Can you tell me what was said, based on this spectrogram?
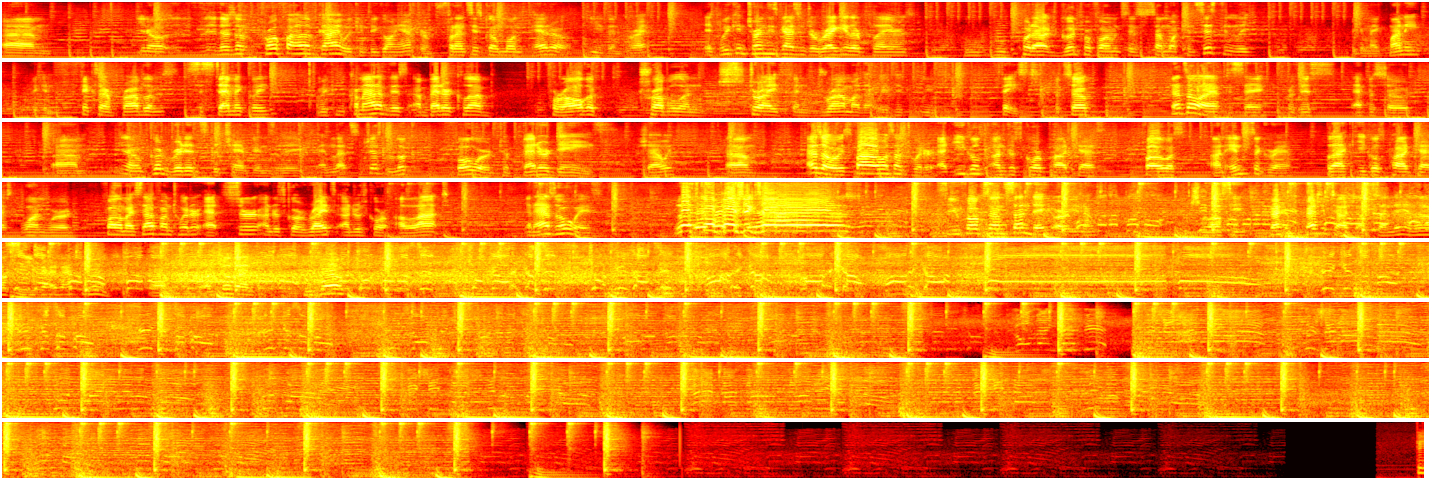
Um, you know, th- there's a profile of guy we can be going after. Francisco Montero, even, right? If we can turn these guys into regular players who, who put out good performances somewhat consistently, we can make money, we can fix our problems systemically, and we can come out of this a better club for all the trouble and strife and drama that we've, we've faced. But so, that's all I have to say for this episode. Um, you know, good riddance to the Champions League, and let's just look forward to better days, shall we? Um, as always, follow us on Twitter at Eagles underscore podcast. Follow us on Instagram, Black Eagles Podcast, one word. Follow myself on Twitter at Sir underscore Writes underscore a lot. And as always, let's go Besiktas! See you folks on Sunday, or you know, we'll all see Be- Besiktas on Sunday, and then I'll see you guys afternoon. Um, until then, peace out.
